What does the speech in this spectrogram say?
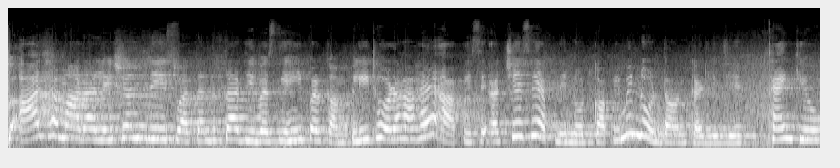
तो आज हमारा लेशन थ्री, स्वतंत्रता दिवस यहीं पर कंप्लीट हो रहा है। आप इसे अच्छे से अपने नोट कॉपी में नोट डाउन कर लीजिए। Thank you.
